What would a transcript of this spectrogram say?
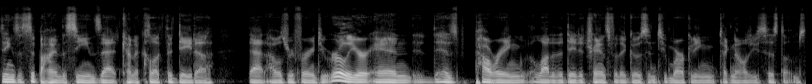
things that sit behind the scenes that kind of collect the data that I was referring to earlier and is powering a lot of the data transfer that goes into marketing technology systems.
